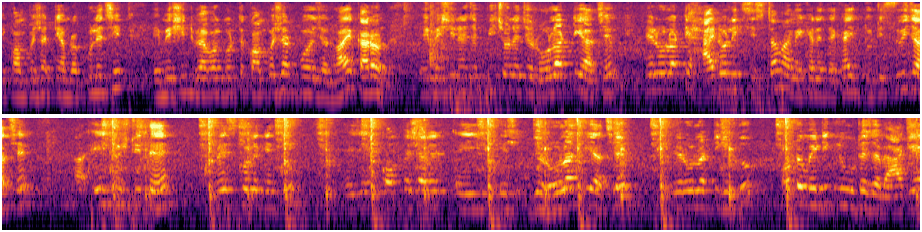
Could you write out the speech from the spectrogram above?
এই কম্প্রেসারটি আমরা খুলেছি। এই মেশিনটি ব্যবহার করতে কম্প্রেসার প্রয়োজন হয়, কারণ এই মেশিনের যে পিছনে যে রোলারটি আছে, এই রোলারটি হাইড্রোলিক সিস্টেম আমি এখানে দেখাই, দুটি সুইচ আছে। আর এই সুইচটিতে প্রেস করলে কিন্তু এই যে কম্প্রেসারের এই যে রোলারটি আছে, এই রোলারটি কিন্তু অটোমেটিকলি উঠে যাবে। আগে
